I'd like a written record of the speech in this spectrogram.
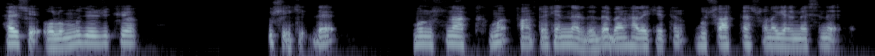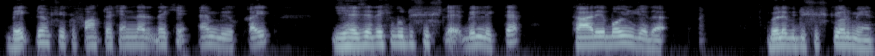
Her şey olumlu gözüküyor. Bu şekilde bunun üstüne attık mı fan tokenlerde de ben hareketin bu saatten sonra gelmesini bekliyorum. Çünkü fan tokenlerdeki en büyük kayıp CHZ'deki bu düşüşle birlikte tarihi boyunca da böyle bir düşüş görmeyen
